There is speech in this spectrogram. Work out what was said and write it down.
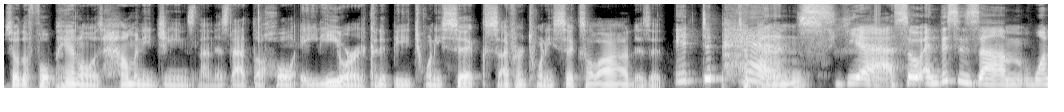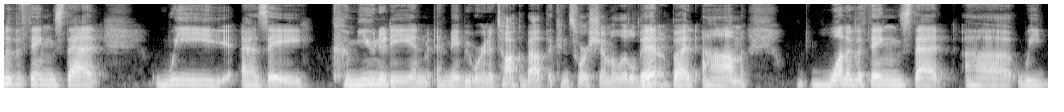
So the full panel is how many genes? Then is that the whole eighty, or could it be twenty six? I've heard twenty six a lot. Is it? It depends. depends. Yeah. So, and this is um, one of the things that we as a community and, and maybe we're going to talk about the consortium a little bit yeah. but um, one of the things that uh, we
